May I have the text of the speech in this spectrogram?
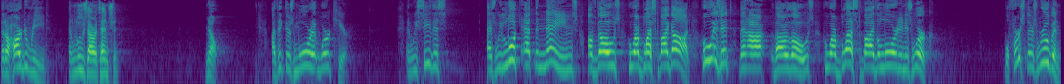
that are hard to read and lose our attention? No. I think there's more at work here. And we see this as we look at the names of those who are blessed by God. Who is it that are, are those who are blessed by the Lord in His work? Well, first there's Reuben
